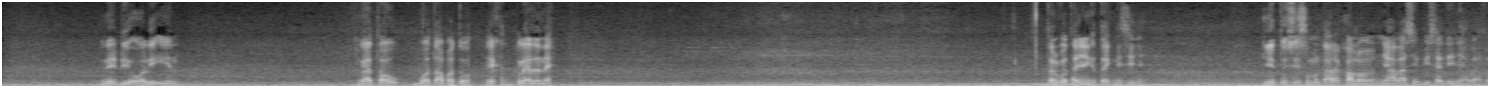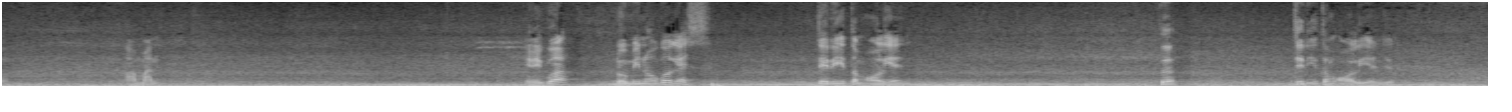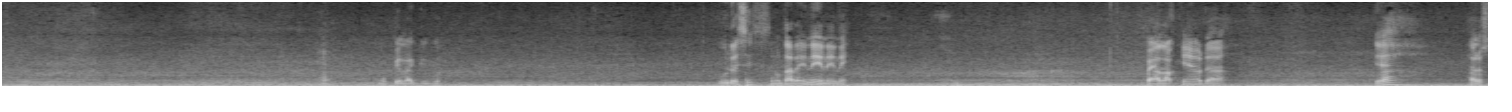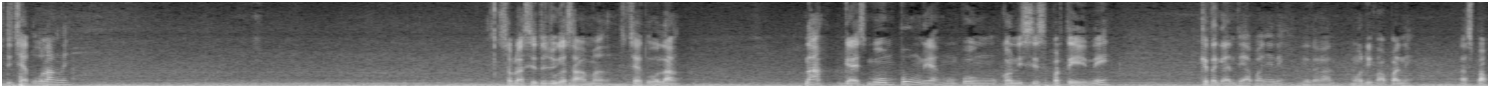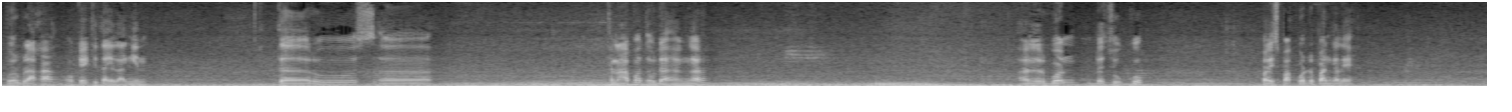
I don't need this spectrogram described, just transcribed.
Ini dioliin. Nggak tahu buat apa tuh. Ya kan kelihatan ya? Ntar gue tanya ke teknisinya. Gitu sih sementara kalau nyala sih bisa dia nyala tuh. Aman ini gua domino gua guys. Jadi hitam oli aja tuh. Jadi hitam oli anjir. Ngopi lagi gua. Udah sih sementara ini ini nih pelaknya udah ya harus dicat ulang nih sebelah situ juga sama cat ulang. Nah guys mumpung ya mumpung kondisi seperti ini kita ganti apanya nih gitu kan? Modif apa nih? Spakbor belakang oke kita hilangin. Terus eh, kenapa tuh? Udah hanger. Underbone udah cukup. Paling spakbor depan kali ya.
